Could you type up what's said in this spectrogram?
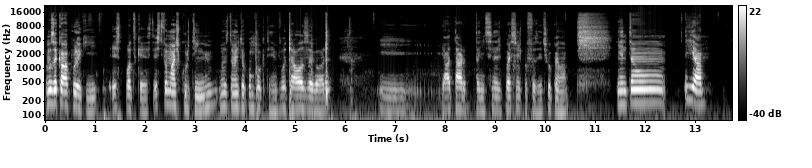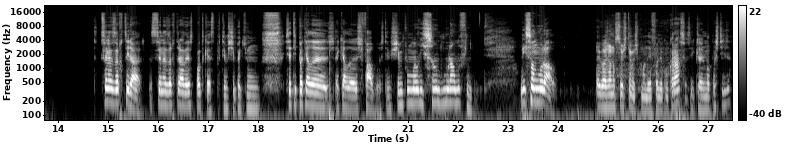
vamos acabar por aqui este podcast. Este foi mais curtinho, mas também estou com pouco tempo. Vou ter aulas agora. E, e à tarde tenho cenas, cenas para fazer. Desculpem lá. Então, yeah. Cenas a retirar, cenas a retirar deste podcast, porque temos sempre aqui um. Isto é tipo aquelas, aquelas fábulas, temos sempre uma lição de moral no fim. Lição de moral. Agora já não sei os temas que mandei a folha com caraças e criei uma pastilha.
